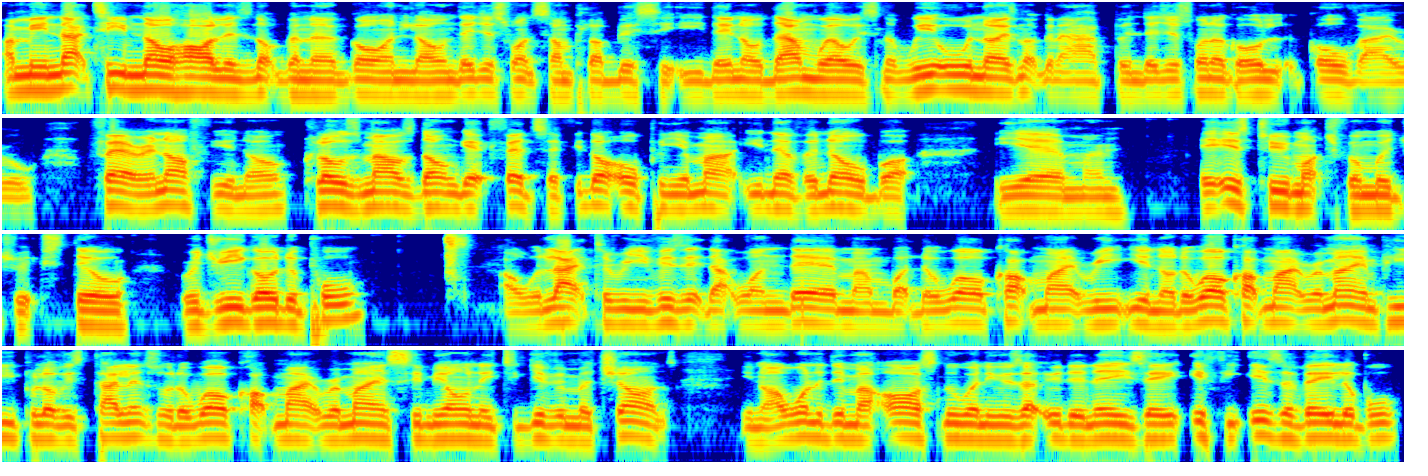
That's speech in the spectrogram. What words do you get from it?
I mean, that team know Haaland's not gonna go on loan. They just want some publicity. They know damn well it's not. We all know it's not gonna happen. They just want to go go viral. Fair enough, you know. Closed mouths don't get fed. So if you don't open your mouth, you never know. But yeah, man it is too much for Mudryk still. Rodrigo de Paul, I would like to revisit that one there, man. But the World Cup might re, you know, the World Cup might remind people of his talents, or the World Cup might remind Simeone to give him a chance. You know, I wanted him at Arsenal when he was at Udinese. If he is available,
